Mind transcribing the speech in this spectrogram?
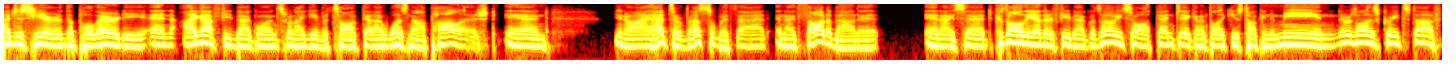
I just hear the polarity. And I got feedback once when I gave a talk that I was not polished. And, you know, I had to wrestle with that. And I thought about it. And I said, because all the other feedback was, oh, he's so authentic. And I felt like he was talking to me. And there was all this great stuff.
